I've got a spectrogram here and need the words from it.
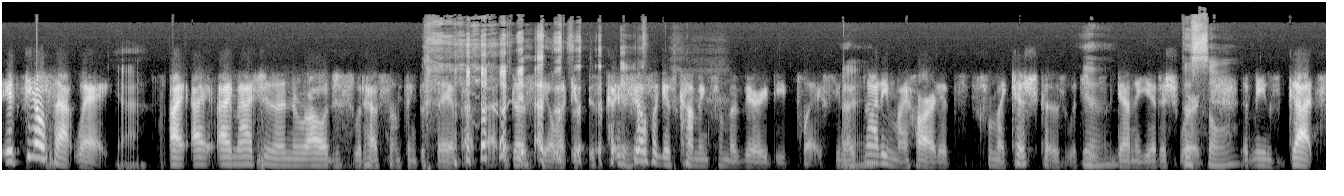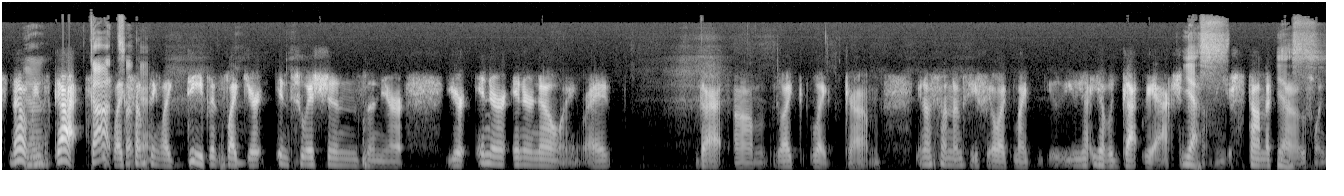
It feels that way. Yeah. I, I, I imagine a neurologist would have something to say about that. It does Yeah, feel like it, it's, it feels like it's coming from a very deep place. You know, Right. it's not even my heart. It's from my kishkas, which Yeah. is again a Yiddish The word that means guts. No, it means guts. Guts, It's like okay. something like deep. It's like your intuitions and your your inner inner knowing, right? That um like like um you know sometimes you feel like my you, you have a gut reaction Yes. your stomach Yes. knows when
